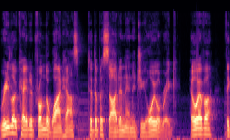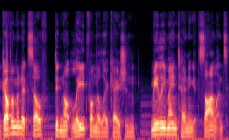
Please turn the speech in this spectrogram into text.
relocated from the White House to the Poseidon Energy oil rig. However, the government itself did not lead from the location, merely maintaining its silence.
